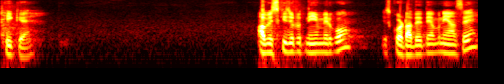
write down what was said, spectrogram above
ठीक है। अब इसकी ज़रूरत नहीं है मेरे को। इसको हटा देते हैं अपने यहाँ से।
